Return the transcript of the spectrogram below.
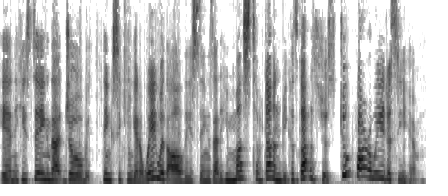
And he's saying that Job thinks he can get away with all these things that he must have done because God is just too far away to see him.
